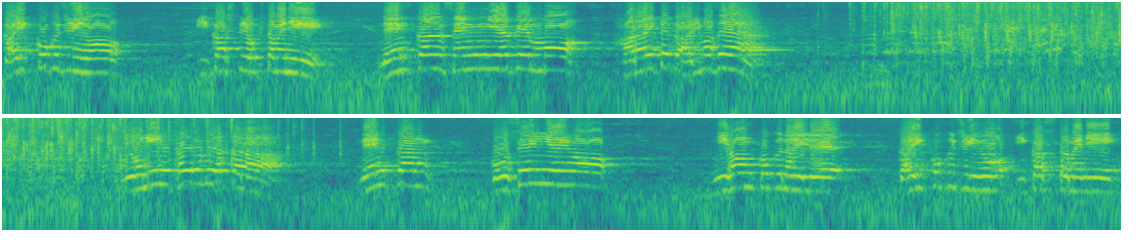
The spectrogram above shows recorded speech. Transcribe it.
外国人を生かしておくために年間1200円も払いたくありません。4人家族だったら年間5000円を日本国内で外国人を生かすために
